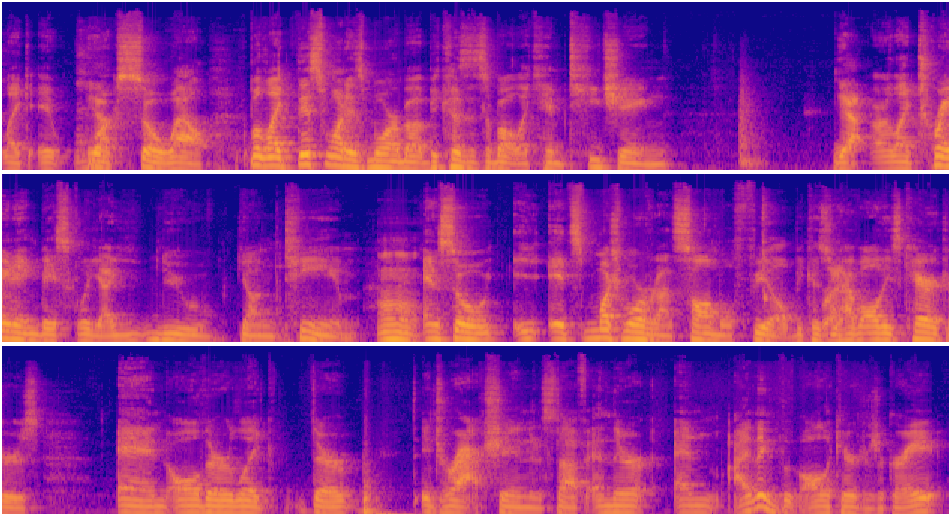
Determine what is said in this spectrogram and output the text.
like it Yeah. works so well but like this one is more about because it's about like him teaching Yeah. or like training basically a new young team mm-hmm. and so it's much more of an ensemble feel because you have all these characters and all their like their interaction and stuff and they're and i think all the characters are great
